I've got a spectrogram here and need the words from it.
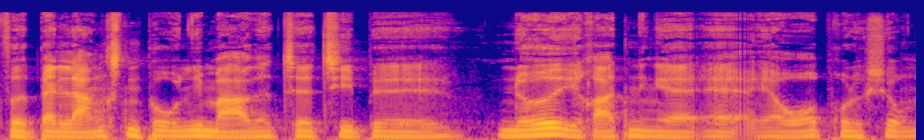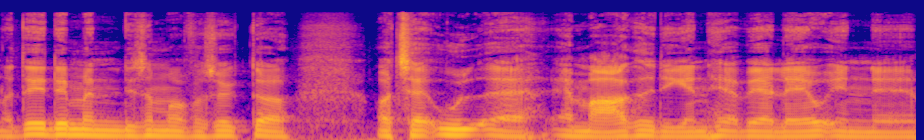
fået balancen på oliemarkedet til at tippe noget i retning af, af, af overproduktion. Og det er det, man ligesom har forsøgt at, at tage ud af, af markedet igen her ved at lave en, øh,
